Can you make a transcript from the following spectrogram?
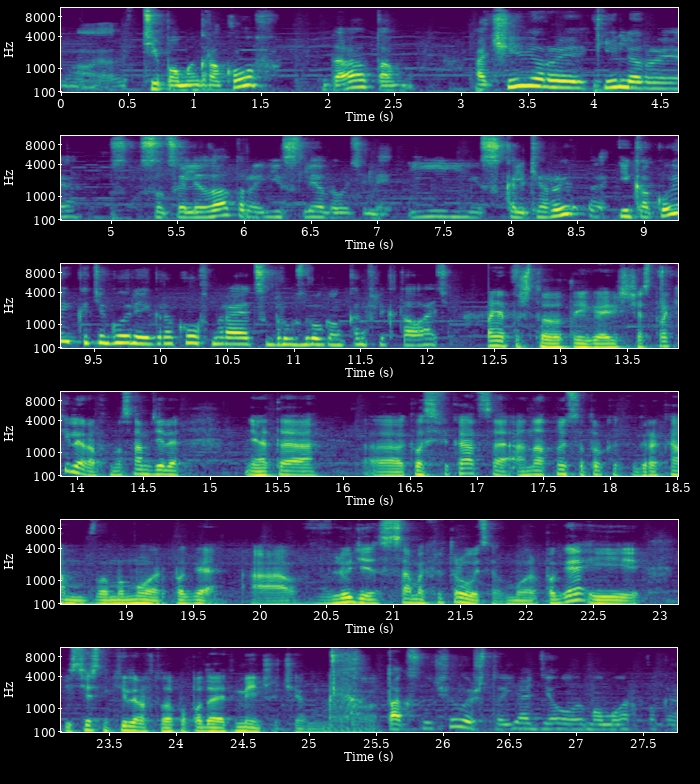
э, типам игроков, да, там ачиверы, киллеры, социализаторы и исследователи. И скалькеры, и какой категории игроков нравится друг с другом конфликтовать? Понятно, что ты говоришь сейчас про киллеров, на самом деле это Э, классификация, она относится только к игрокам в MMORPG, а люди самофильтруются в MMORPG, и, естественно, киллеров туда попадает меньше, чем... Э, так случилось, что я делал MMORPG.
